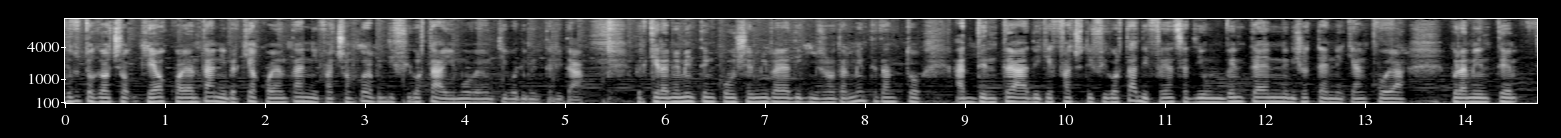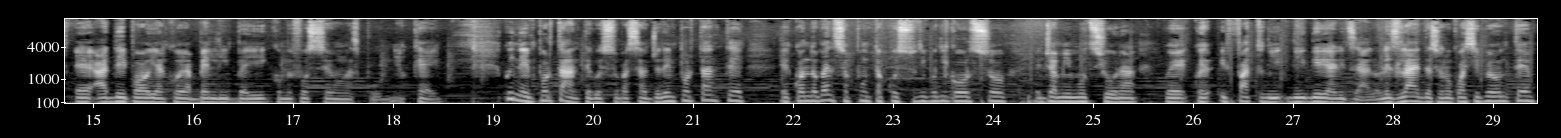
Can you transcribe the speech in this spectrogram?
tutto che ho, che ho 40 anni, perché ho 40 anni faccio ancora più difficoltà a rimuovere un tipo di mentalità, perché la mia mente inconscia e i miei paradigmi sono talmente tanto addentrati che faccio difficoltà a differenza di un ventenne, diciottenne che ancora quella mente eh, ha dei pori ancora ben liberi come fossero una spugna, ok? Quindi è importante questo passaggio ed è importante e quando penso appunto a questo tipo di corso e già mi emoziona que, que, il fatto di, di, di realizzarlo. Le slide sono quasi pronte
